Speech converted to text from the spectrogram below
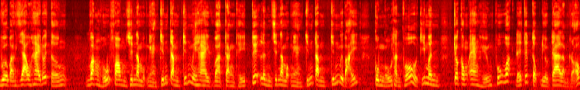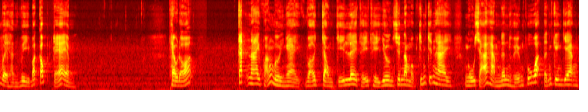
vừa bàn giao hai đối tượng Văn Hữu Phong sinh năm 1992 và Trần Thị Tuyết Linh sinh năm 1997 cùng ngụ thành phố Hồ Chí Minh cho công an huyện Phú Quốc để tiếp tục điều tra làm rõ về hành vi bắt cóc trẻ em. Theo đó, cách nay khoảng 10 ngày, vợ chồng chị Lê Thị Thị Dương sinh năm 1992, ngụ xã Hàm Ninh, huyện Phú Quốc, tỉnh Kiên Giang,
